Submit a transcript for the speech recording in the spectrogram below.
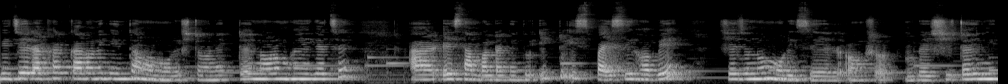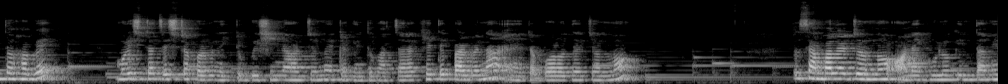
ভিজিয়ে রাখার কারণে কিন্তু আমার মরিচটা অনেকটাই নরম হয়ে গেছে। আর এই সাম্বালটা কিন্তু একটু স্পাইসি হবে, সেজন্য মরিচের অংশ বেশিটাই নিতে হবে। মরিচটা চেষ্টা করবেন একটু বেশি নেওয়ার জন্য, এটা কিন্তু বাচ্চারা খেতে পারবে না, এটা বড়দের জন্য। তো সাম্বালের জন্য অনেকগুলো কিন্তু আমি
